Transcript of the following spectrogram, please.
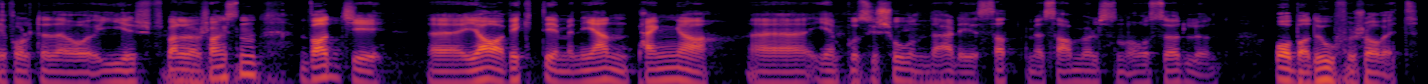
i forhold til det å gi spillere sjansen. Wadji, eh, ja, viktig, men igjen penger eh, i en posisjon der de satt med Samuelsen og Søderlund, og Badou for så vidt.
